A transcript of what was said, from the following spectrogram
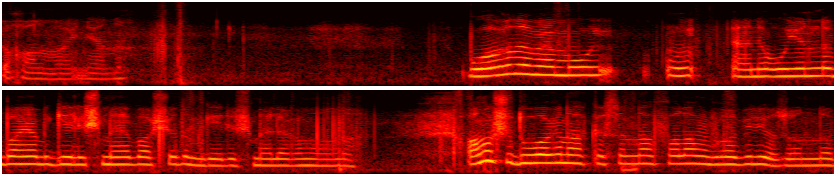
Bakalım oynayalım. Bu arada ben bu yani oyunda baya bir gelişmeye başladım. Gelişmelerim oldu. Ama şu duvarın arkasından falan vurabiliyoruz. Onda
